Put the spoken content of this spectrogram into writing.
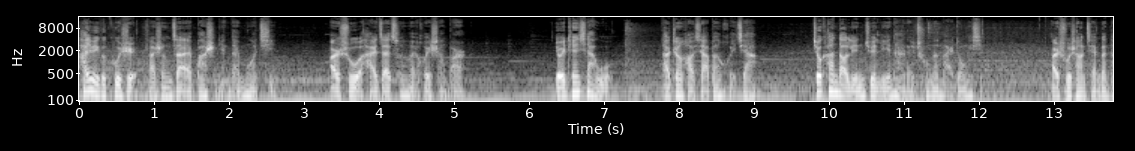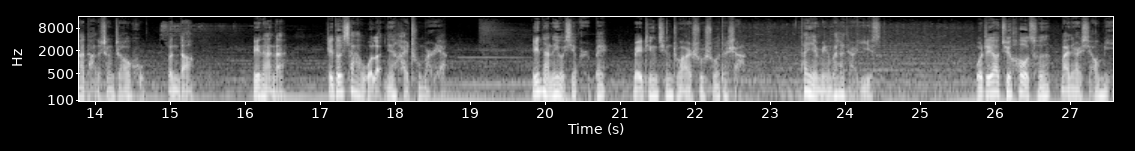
还有一个故事发生在八十年代末期，二叔还在村委会上班。有一天下午，他正好下班回家。就看到邻居李奶奶出门买东西，二叔上前跟他打了声招呼，问道：“李奶奶，这都下午了，您还出门呀？”李奶奶有些耳背，没听清楚二叔说的啥，但也明白了点意思。我这要去后村买点小米，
